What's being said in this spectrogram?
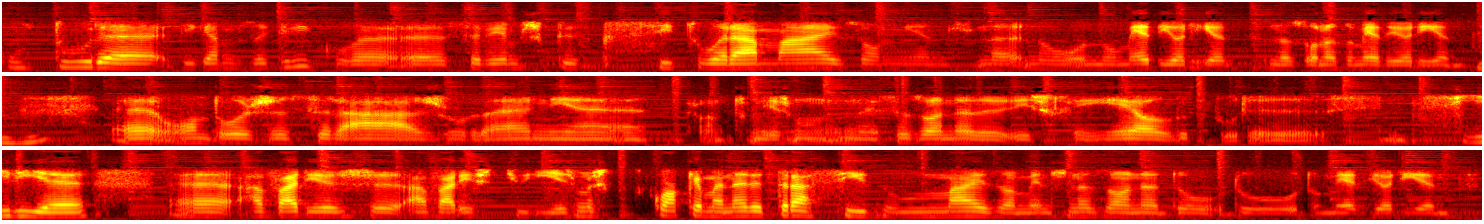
cultura, digamos, agrícola. Uh, sabemos que, que, se situará mais ou menos na, no, no, Médio Oriente, na zona do Médio Oriente, uhum. uh, onde hoje será a Jordânia, pronto, mesmo nessa zona de Israel, por Síria. há, várias, há várias teorias, mas de qualquer maneira terá sido mais ou menos na zona do, do, do Médio Oriente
